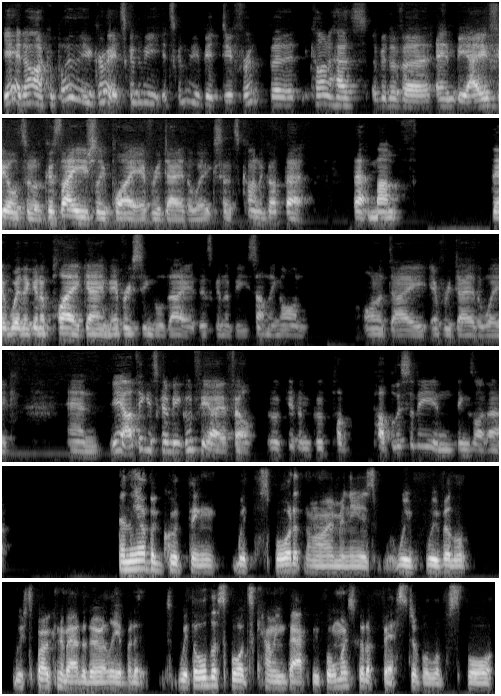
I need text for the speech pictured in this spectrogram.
Yeah, no, I completely agree. It's going to be it's going to be a bit different, but it kind of has a bit of a NBA feel to it because they usually play every day of the week, so it's kind of got that that month where they're going to play a game every single day. There's going to be something on on a day every day of the week, and yeah, I think it's going to be good for the AFL. It'll give them good publicity and things like that. And the other good thing with sport at the moment is we've we've we've spoken about it earlier, but it, with all the sports coming back, we've almost got a festival of sport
